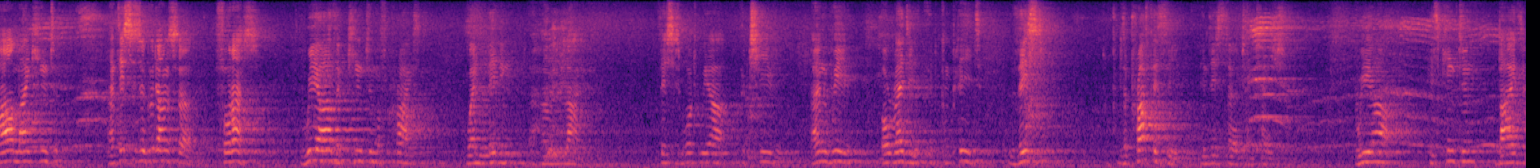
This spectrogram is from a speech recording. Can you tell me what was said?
are my kingdom. And this is a good answer for us. We are the kingdom of Christ when living a holy life. This is what we are achieving. And we already complete this, the prophecy in this third temptation. We are his kingdom by the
